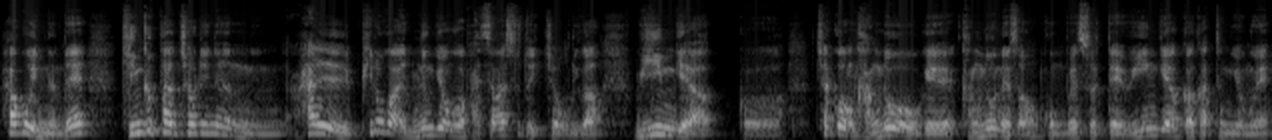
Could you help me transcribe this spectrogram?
하고 있는데 긴급한 처리는 할 필요가 있는 경우가 발생할 수도 있죠. 우리가 위임 계약 그 채권 강론에 강론에서 공부했을 때 위임 계약과 같은 경우에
